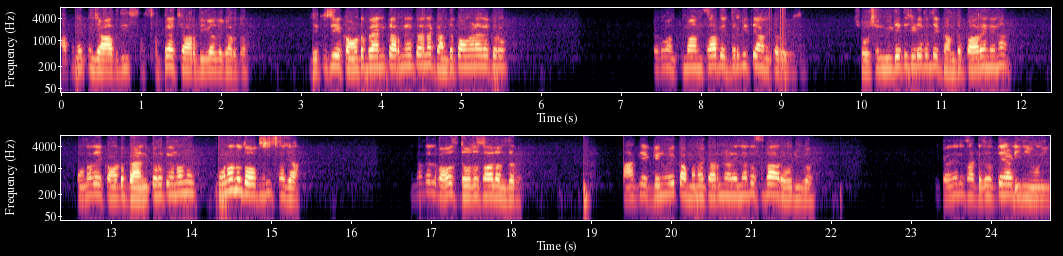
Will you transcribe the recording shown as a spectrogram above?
ਆਪਣੇ ਪੰਜਾਬ ਦੀ ਸ- ਸੱਭਿਆਚਾਰ ਦੀ ਗੱਲ ਕਰਦਾ। ਜੇ ਤੁਸੀਂ ਅਕਾਊਂਟ ਬੈਨ ਕਰਨੇ ਤਾਂ ਨਾ ਗੰਦ ਪਾਉਣ ਵਾਲਿਆਂ ਦਾ ਕਰੋ। ਭਗਵੰਤ ਮਾਨ ਸਾਹਿਬ ਇੱਧਰ ਵੀ ਧਿਆਨ ਕਰੋ ਤੁਸੀਂ। ਸੋਸ਼ਲ ਮੀਡੀਆ ਤੇ ਜਿਹੜੇ ਬੰਦੇ ਗੰਦ ਪਾ ਰਹੇ ਨੇ ਨਾ, ਉਹਨਾਂ ਦੇ ਅਕਾਊਂਟ ਬੈਨ ਕਰੋ ਤੇ ਉਹਨਾਂ ਨੂੰ ਉਹਨਾਂ ਨੂੰ ਦਿਓ ਤੁਸੀਂ ਸਜ਼ਾ। ਇਹਨਾਂ ਦੇ ਲਵਾਓ ਦੋ ਦੋ ਸਾਲ ਅੰਦਰ। ਤਾਂ ਕਿ ਅੱਗੇ ਨੂੰ ਇਹ ਕੰਮ ਨਾ ਕਰਨ ਵਾਲੇ ਇਹਨਾਂ ਦਾ ਸੁਧਾਰ ਹੋ ਜਾਊਗਾ ਕਹਿੰਦੇ ਨੇ ਸਾਡੇ ਤੋਂ ਦਿਹਾੜੀ ਨਹੀਂ ਹੋਣੀ।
